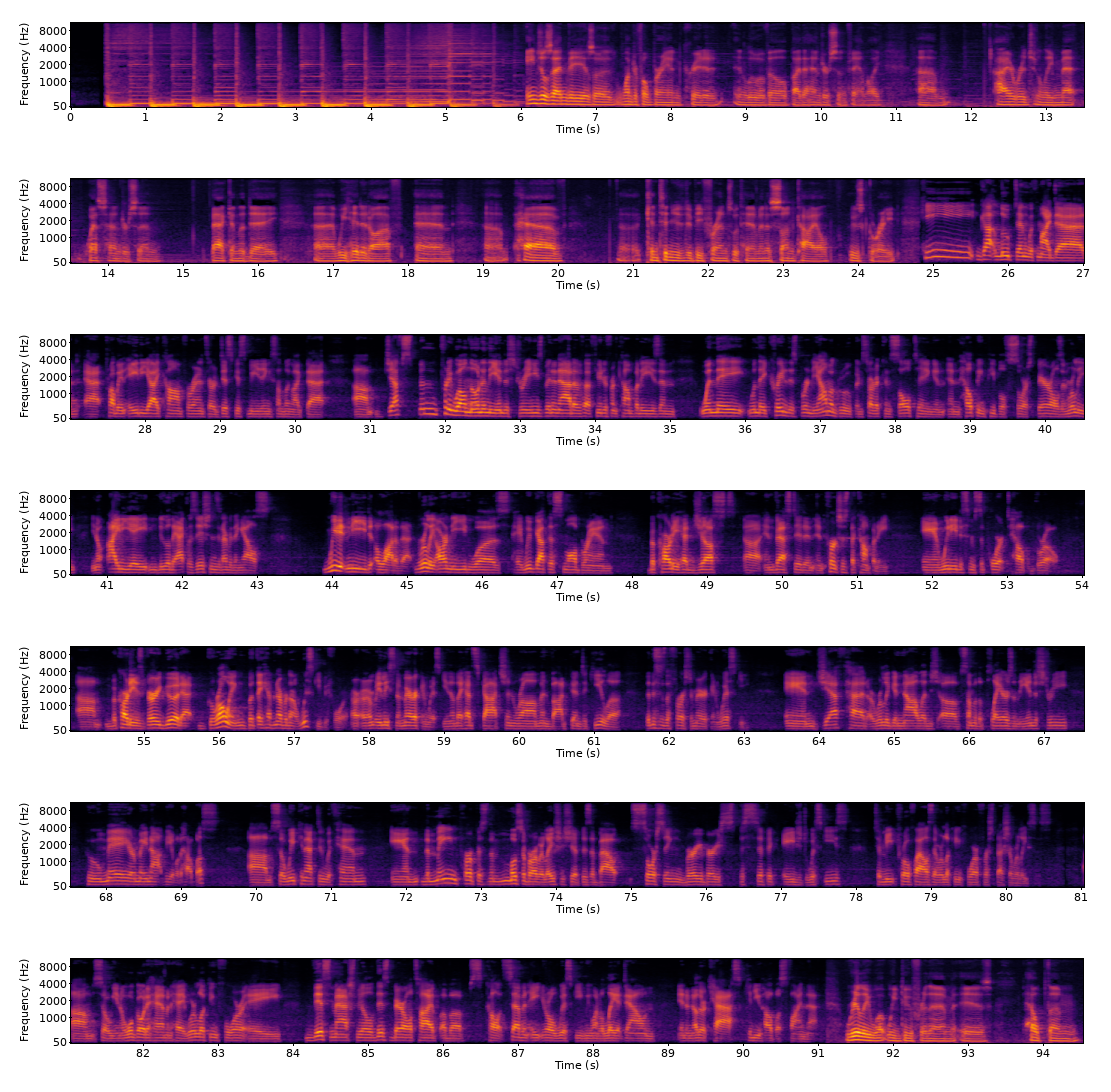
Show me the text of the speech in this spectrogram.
Angel's Envy is a wonderful brand created in Louisville by the Henderson family. Um, I originally met Wes Henderson back in the day. Uh, we hit it off and um, have uh, continued to be friends with him and his son Kyle, who's great. He got looped in with my dad at probably an ADI conference or a DISCUS meeting, something like that. Um, Jeff's been pretty well known in the industry. He's been in and out of a few different companies, and when they when they created this Brindiamo group and started consulting and, and helping people source barrels and really you know ideate and do all the acquisitions and everything else, we didn't need a lot of that. Really, our need was, hey, we've got this small brand. Bacardi had just uh, invested and, and, purchased the company, and we needed some support to help grow. Um, Bacardi is very good at growing, but they have never done a whiskey before, or, or, at least an American whiskey. You know, they had Scotch and rum and vodka and tequila, but this is the first American whiskey. And Jeff had a really good knowledge of some of the players in the industry who may or may not be able to help us. Um, so we connected with him and the main purpose, the most of our relationship is about sourcing very, very specific aged whiskeys to meet profiles that we're looking for for special releases. Um, so, you know, we'll go to him and, hey, we're looking for a this mash bill, this barrel type of a, call it seven, eight year old whiskey. We want to lay it down in another cask. Can you help us find that? Really, what we do for them is help them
